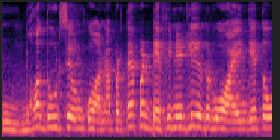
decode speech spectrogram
बहुत दूर से उनको आना पड़ता है। पर डेफिनेटली अगर वो आएँगे तो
